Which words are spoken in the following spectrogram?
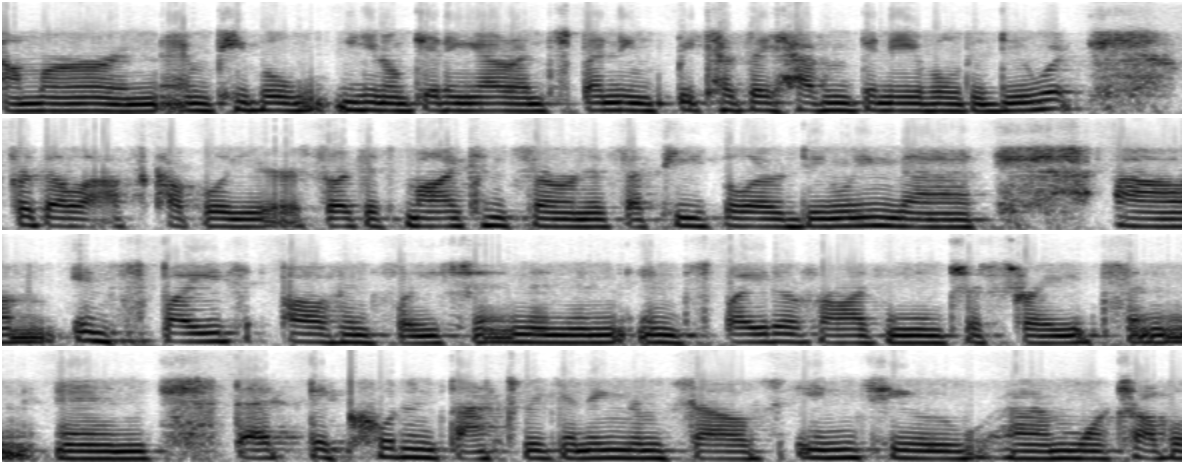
summer and, and people, you know, getting out and spending because they haven't been able to do it for the last couple of years. So I guess my concern is that people are doing that um, in spite of inflation and in, in spite of rising interest rates and, and that they could, in fact, be getting themselves into um, more trouble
